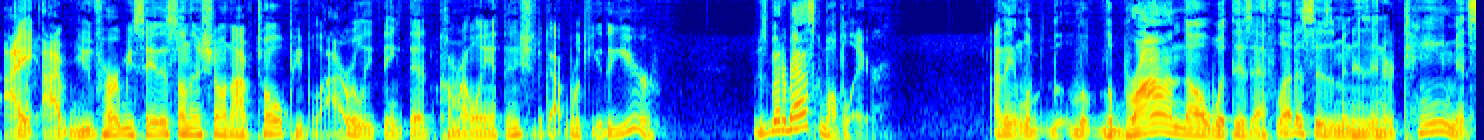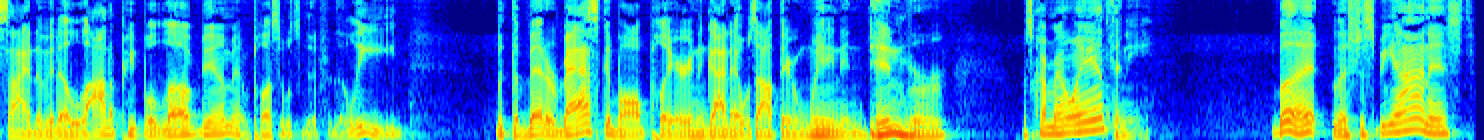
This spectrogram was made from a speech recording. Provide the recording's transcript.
I, I you've heard me say this on this show, and I've told people I really think that Carmelo Anthony should have got Rookie of the Year. He was a better basketball player. I think Le, Le, LeBron, though, with his athleticism and his entertainment side of it, a lot of people loved him, and plus it was good for the league. But the better basketball player and the guy that was out there winning in Denver was Carmelo Anthony. But let's just be honest.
